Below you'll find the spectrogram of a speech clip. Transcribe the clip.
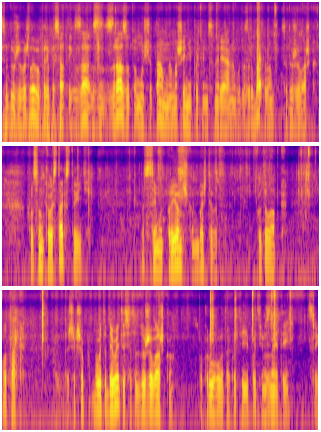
Це дуже важливо переписати їх за, з- зразу, тому що там на машині потім це нереально буде зробити вам. Це дуже важко. Форсунка ось так стоїть. Ось цим от прийомчиком, бачите, от, куди лапка. Отак. Тож, якщо будете дивитися, то дуже важко по кругу отак от її потім знайти цей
